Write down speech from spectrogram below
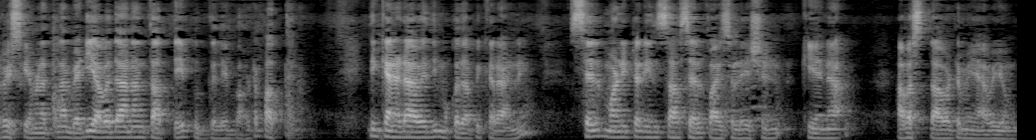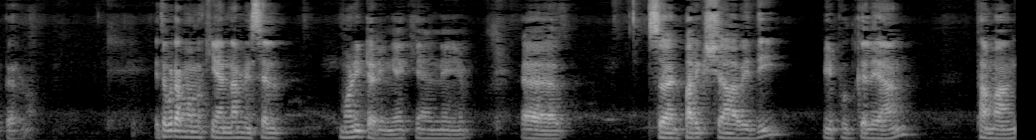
රිස්ක් එහෙම නැත්නම් වැඩි අවදානම් තත්ත්වයේ පුද්ගලයෙක් බවට පත් වෙනවා. ඉතින් කැනඩාවේදී මොකද අපි කරන්නේ? self monitoring සහ self isolation කියන අවස්ථාවට මේ ආව යොමු කරනවා. එතකොට මම කියන්නම් මේ self monitoring ඒ කියන්නේ ස්වයං පරීක්ෂාවේදී මේ පුද්ගලයන් තමන්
